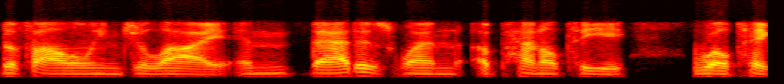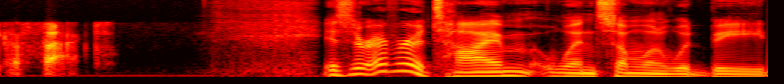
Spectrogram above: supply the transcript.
the following July and that is when a penalty will take effect. Is there ever a time when someone would be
